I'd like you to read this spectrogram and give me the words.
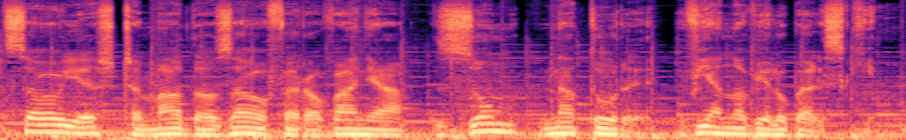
co jeszcze ma do zaoferowania Zoom Natury w Janowie Lubelskim.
